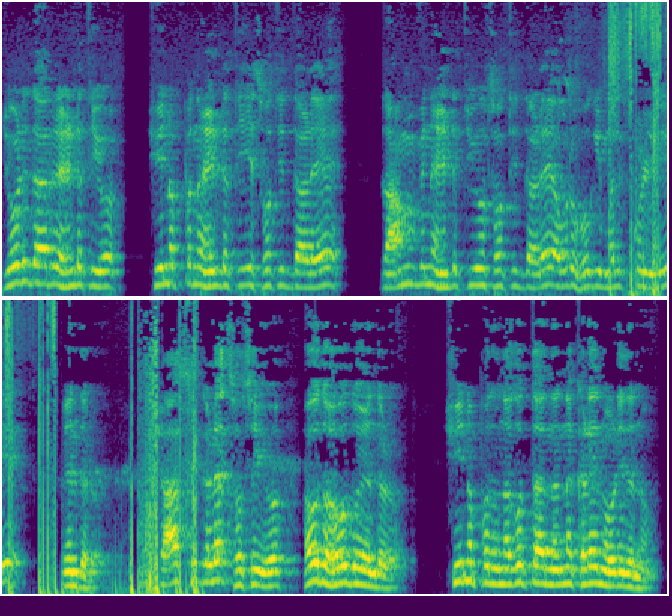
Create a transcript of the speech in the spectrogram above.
ಜೋಡಿದಾರರ ಹೆಂಡತಿಯು ಶೀನಪ್ಪನ ಹೆಂಡತಿ ಸೋತಿದ್ದಾಳೆ, ರಾಮವಿನ ಹೆಂಡತಿಯೂ ಸೋತಿದ್ದಾಳೆ, ಅವರು ಹೋಗಿ ಮಲಿಕೊಳ್ಳಿ ಎಂದರು. ಶಾಸ್ತ್ರಿಗಳ ಸೊಸೆಯು, ಹೌದು ಹೌದು, ಎಂದಳು. ಶೀನಪ್ಪನು ನಗುತ್ತಾ ನನ್ನ ಕಡೆ ನೋಡಿದನು.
